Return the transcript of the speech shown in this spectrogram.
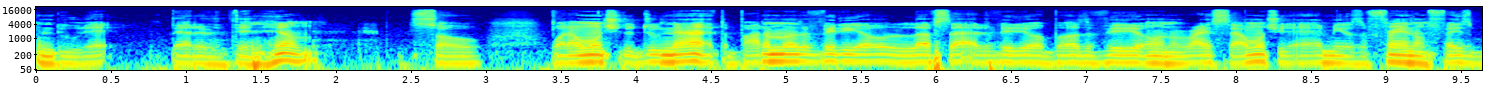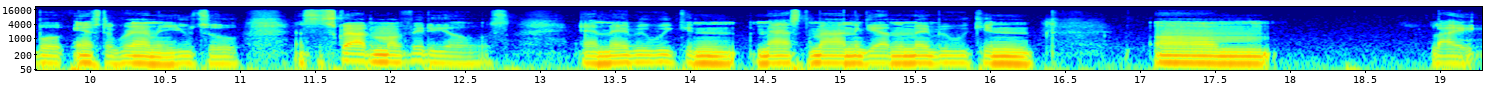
can do that better than him. So what I want you to do now at the bottom of the video the left side of the video above the video on the right side I want you to add me as a friend on Facebook Instagram and YouTube and subscribe to my videos. And maybe we can mastermind together. Maybe we can um like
